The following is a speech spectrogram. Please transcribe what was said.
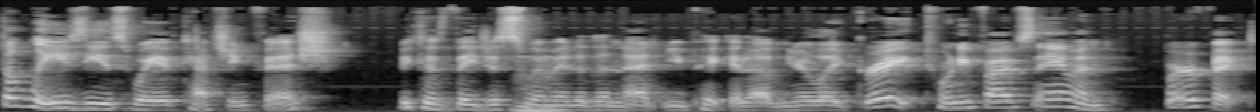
the laziest way of catching fish because they just swim Mhm. into the net and you pick it up and you're like, "Great, 25 salmon. Perfect."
